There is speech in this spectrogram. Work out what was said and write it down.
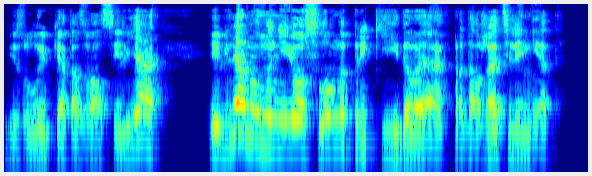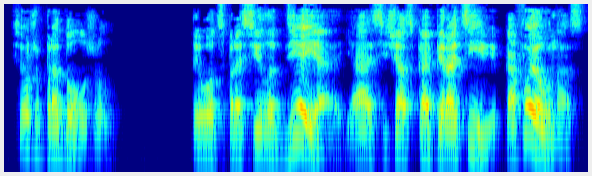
Без улыбки отозвался Илья и глянул на нее, словно прикидывая, продолжать или нет. Все же продолжил. Ты вот спросила, где я? Я сейчас в кооперативе. Кафе у нас.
